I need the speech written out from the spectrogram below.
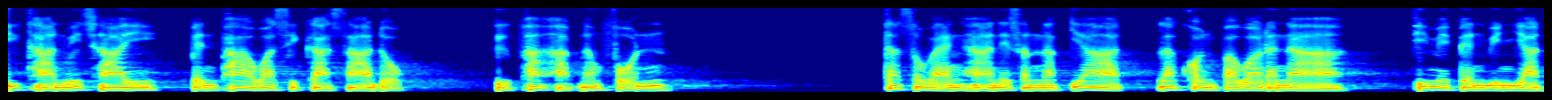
ธิษฐานไว้ใช้เป็นผ้าวสิกาสาดก คือผ้าอาบน้ำฝน ถ้าแสวงหาในสำนักญาติและคนปวารณาที่ไม่เป็นวิญยัต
